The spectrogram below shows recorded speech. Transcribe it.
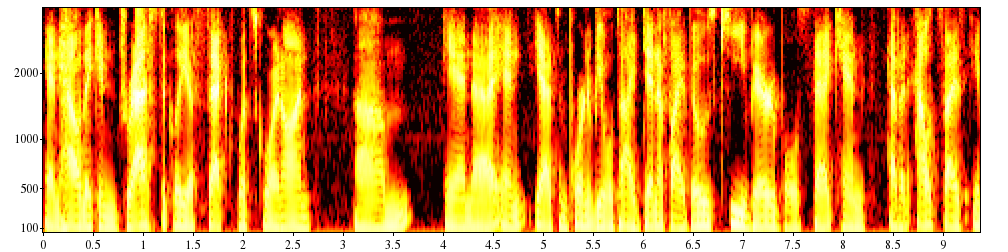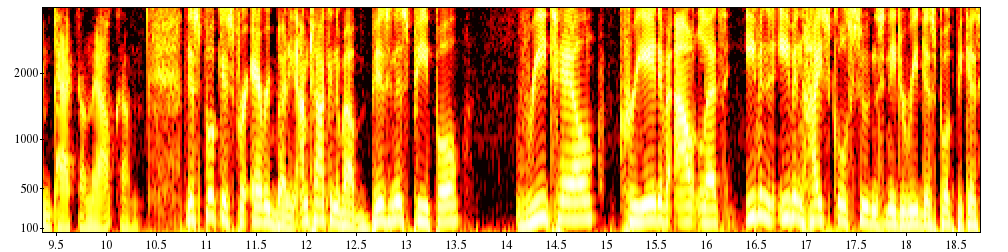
and how they can drastically affect what's going on. Um, and uh, and yeah, it's important to be able to identify those key variables that can have an outsized impact on the outcome. This book is for everybody. I'm talking about business people, retail creative outlets even even high school students need to read this book because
